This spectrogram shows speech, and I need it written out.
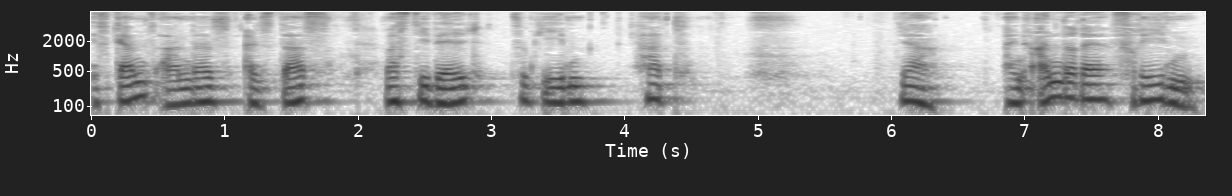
ist ganz anders als das, was die Welt zu geben hat. Ja, ein anderer Frieden,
